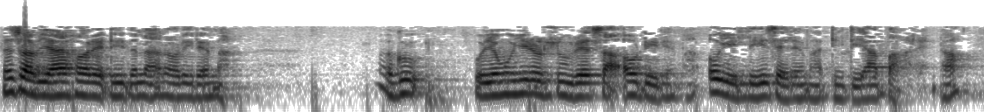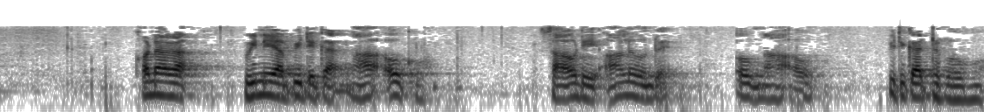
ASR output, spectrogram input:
မြတ်စွာဘုရားဟောတဲ့ဒေသနာတော်တွေထဲမှာအခုဘုရားမူကြီးတို့လှူတဲ့စာအုပ်တွေထဲမှာအုပ်ရည်40ထဲမှာဒီတရားပါတယ်နော်ခေါဏကဝိနည်းပိဋက5အုပ်ကို စာအုပ်တွေအားလုံးအတွက်အုပ်5အုပ်ပိဋကတပုံကို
